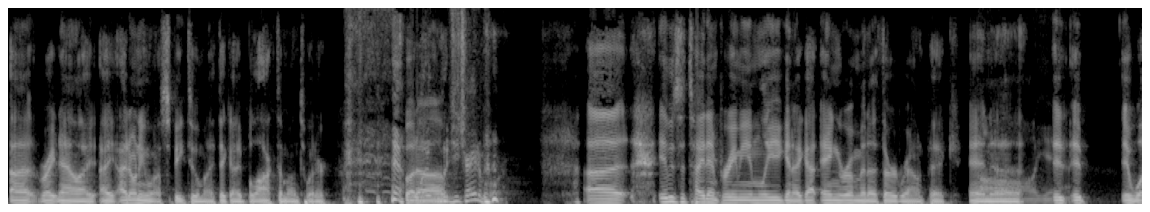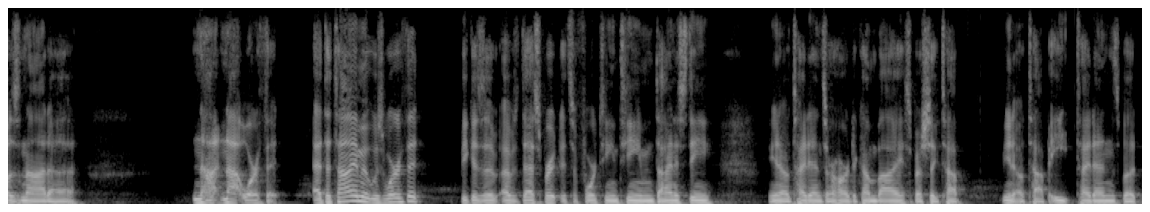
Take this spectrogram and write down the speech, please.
uh, right now, I, I I don't even want to speak to him. I think I blocked him on Twitter. But what, um, you trade him for? uh, it was a tight end premium league, and I got Engram in a third round pick, and Oh, uh, yeah. it, it it was not uh not not worth it at the time. It was worth it because I, I was desperate. It's a 14 team dynasty, You know, tight ends are hard to come by, especially top, you know, top eight tight ends, but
